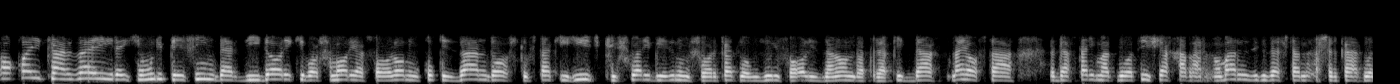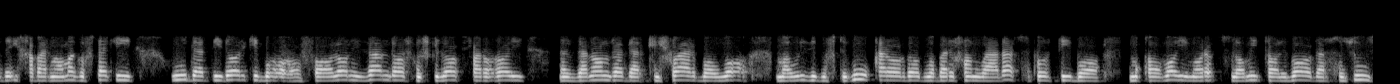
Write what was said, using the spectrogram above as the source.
آقای کرزی رئیس جمهور پیشین در دیداری که با شماری از فعالان حقوق زن داشت گفته که هیچ کشوری بدون مشارکت و حضور فعال زنان در ترقی دست نیافته. دفتر مطبوعاتیش یک خبرنامه روزی گذشته نشر کرد. و در این خبرنامه گفته که او در دیداری که با فعالان زن داشت مشکلات فرارای زنان را در کشور با وا مورد گفتگو قرار داد و برشان وعده سپرد که با مقامای امارت اسلامی طالبا در خصوص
